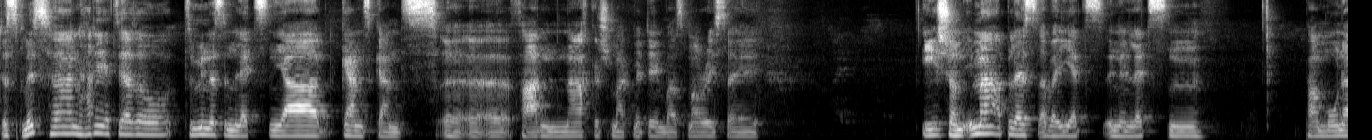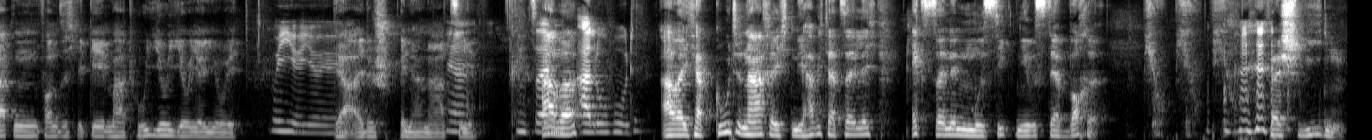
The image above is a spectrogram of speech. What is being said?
das Smiths hören hatte jetzt ja so, zumindest im letzten Jahr, ganz, ganz äh, äh, faden Nachgeschmack mit dem, was Morrissey eh schon immer ablässt, aber jetzt in den letzten paar Monaten von sich gegeben hat. Huiuiuiui, Uiuiui. der alte Spinner-Nazi. Ja. Mit seinem Aber- Aluhut. Aber ich habe gute Nachrichten, die habe ich tatsächlich extra in den Musiknews der Woche piu, piu, piu, verschwiegen.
